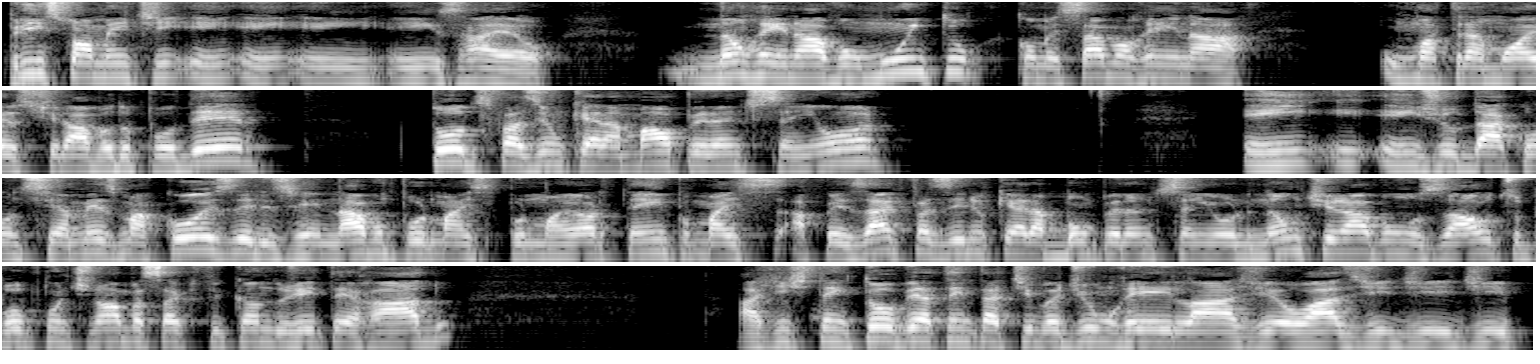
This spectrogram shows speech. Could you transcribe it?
principalmente em, em, em Israel, não reinavam muito, começavam a reinar, uma tramóia os tirava do poder, todos faziam o que era mal perante o Senhor. Em, em, Judá acontecia a mesma coisa, eles reinavam por, mais, por maior tempo, mas apesar de fazerem o que era bom perante o Senhor, não tiravam os altos, o povo continuava sacrificando do jeito errado. A gente tentou ver a tentativa de um rei lá, Jeoás, de, de, de,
